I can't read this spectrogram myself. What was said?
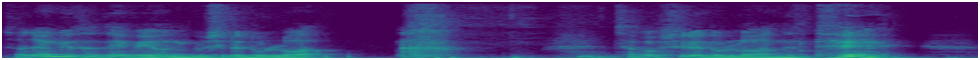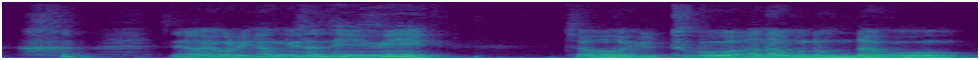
전영기 선생님의 연구실에 놀러 왔 작업실에 놀러 왔는데 우리 현기 선생님이 저 유튜브 안 하고 논다고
